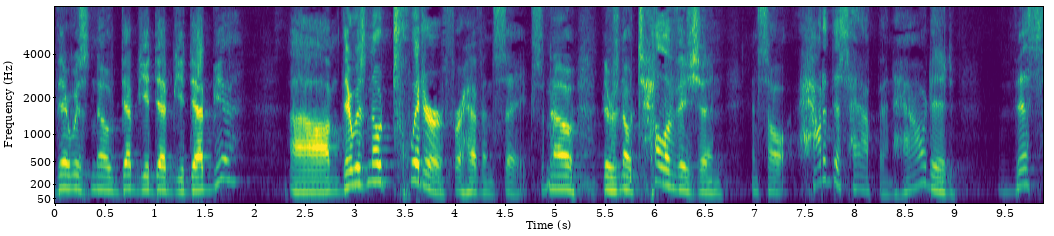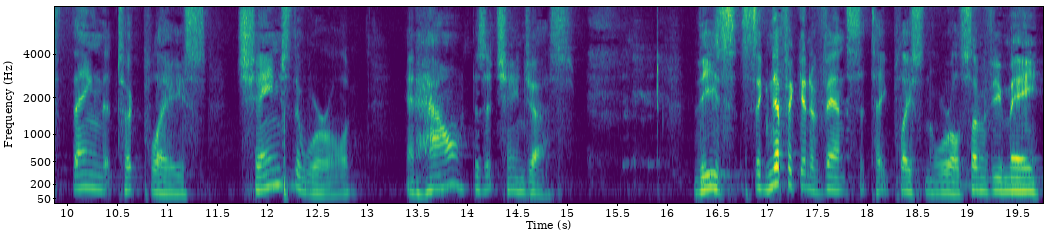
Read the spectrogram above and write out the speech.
There was no WWW. Um, there was no Twitter, for heaven's sakes. No, there was no television. And so, how did this happen? How did this thing that took place change the world? And how does it change us? These significant events that take place in the world. Some of you may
